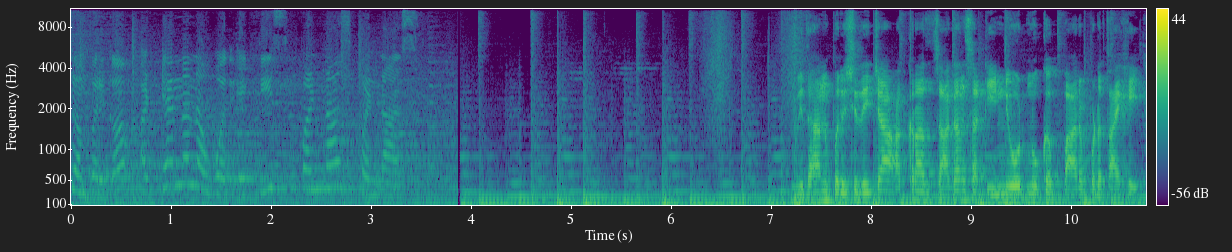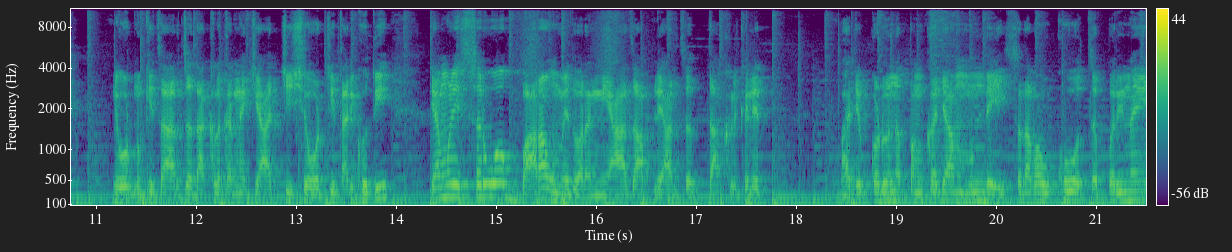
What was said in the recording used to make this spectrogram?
संपर्क अठ्ठ्याण्णव नव्वद एकतीस पन्नास पन्नास. विधान परिषदेच्या अकरा जागांसाठी निवडणूक पार पडत आहे. निवडणुकीचा अर्ज दाखल करण्याची आजची शेवटची तारीख होती. त्यामुळे सर्व बारा उमेदवारांनी आज आपले अर्ज दाखल केलेत. भाजपकडून पंकजा मुंडे सदाभाऊ खोत परिणय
